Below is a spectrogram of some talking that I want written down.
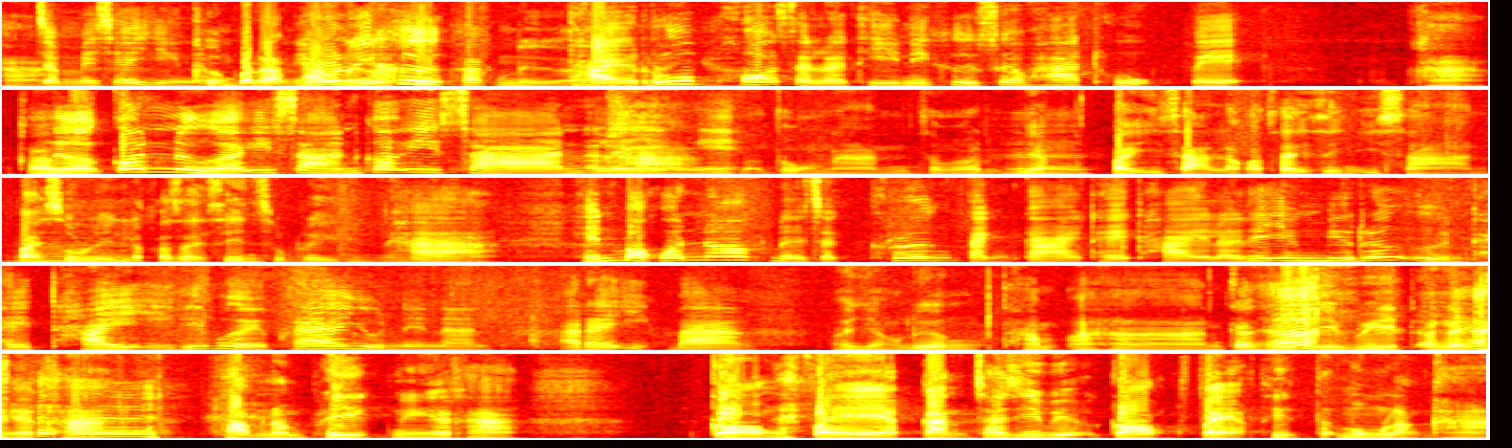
ค่ะจะไม่ใช่หญิงเครื่องประดับน้ำภาคเหนือนี่คือคือภาคเหนือถ่ายรูปอะไรอย่างเงี้ยโพสแต่ละทีนี่คือเสื้อผ้าถูกเป๊ะ ค่ะก็เหนือก็เหนืออีสานก็อีสานอะไรอย่างนี้นี้ตรงนั้นสมมติว่าอืมอย่างไปอีสานเราก็ใส่สิ้นอีสาน ไปสุรินทร์เราก็ใส่สิ้นสุรินทร์อะไรอย่างค่ะเงี้ยค่ะ เห็นบอกว่านอกเหนือจากเครื่องแต่งกายไทย ๆ แล้วเนี่ยยังมีเรื่องอื่นไทย ๆ อีกที่เผยแพร่อยู่ในนั้น อะไรอีกบ้างเอาอย่างเรื่องทำอาหารการใช้ชีวิตอะไรอย่างเงี้ยค่ะทำน้ำพริกอย่างเงี้ยค่ะ กองแฝกการใช้ชีวิตกองแฝกที่มุงหลังคา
